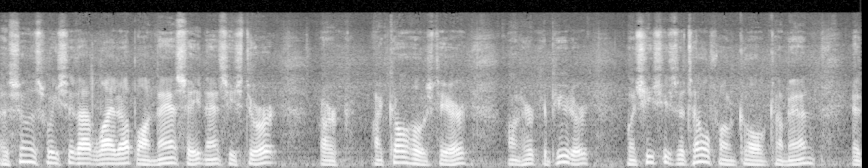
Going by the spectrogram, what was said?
as soon as we see that light up on Nancy, Nancy Stewart, our my co-host here, on her computer, when she sees a telephone call come in at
